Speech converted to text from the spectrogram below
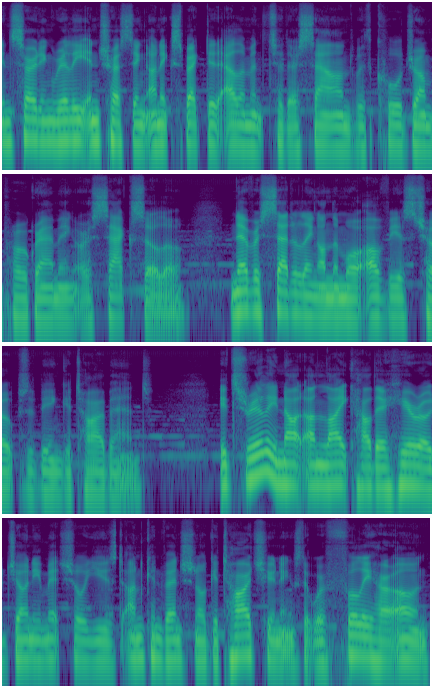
inserting really interesting, unexpected elements to their sound with cool drum programming or a sax solo, never settling on the more obvious tropes of being guitar band. It's really not unlike how their hero Joni Mitchell used unconventional guitar tunings that were fully her own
